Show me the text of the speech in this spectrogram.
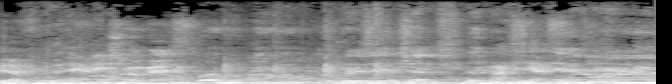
it up for the Danny Show, guys. Gracias.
